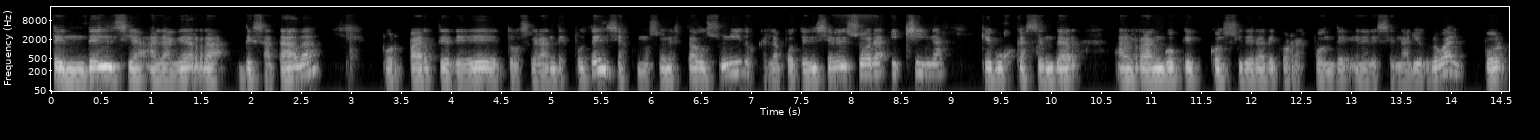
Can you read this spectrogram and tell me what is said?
tendencia a la guerra desatada por parte de dos grandes potencias, como son Estados Unidos, que es la potencia agresora, y China, que busca ascender al rango que considera le corresponde en el escenario global, por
